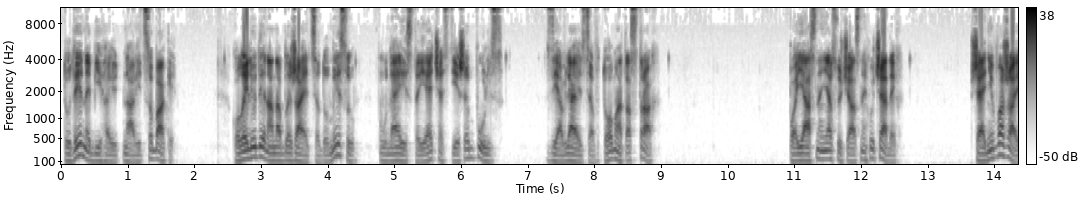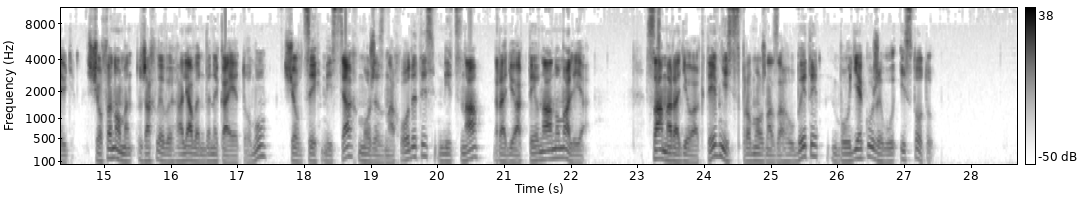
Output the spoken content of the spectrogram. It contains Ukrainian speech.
Туди не бігають навіть собаки. Коли людина наближається до мису, у неї стає частішим пульс, з'являються втома та страх. Пояснення сучасних учених Вчені вважають, що феномен жахливих галявин виникає тому, що в цих місцях може знаходитись міцна радіоактивна аномалія. Саме радіоактивність спроможна загубити будь-яку живу істоту.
